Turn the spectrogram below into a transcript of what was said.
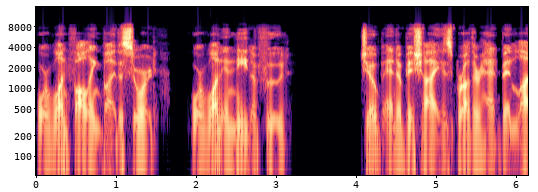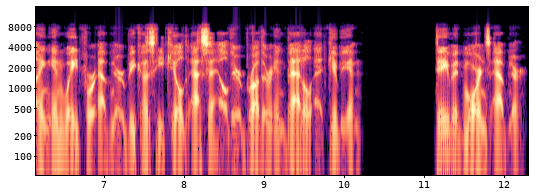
or one falling by the sword, or one in need of food. Joab and Abishai his brother had been lying in wait for Abner because he killed Asahel their brother in battle at Gibeon. David mourns Abner.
